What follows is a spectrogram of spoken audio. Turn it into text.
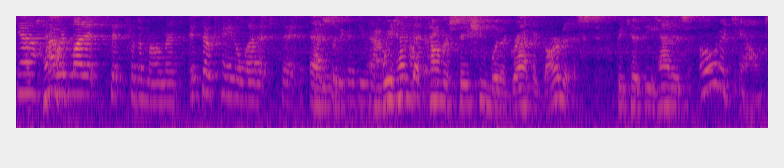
yeah account. i would let it sit for the moment it's okay to let it sit especially and, because you and we had that conversation with a graphic artist because he had his own account,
